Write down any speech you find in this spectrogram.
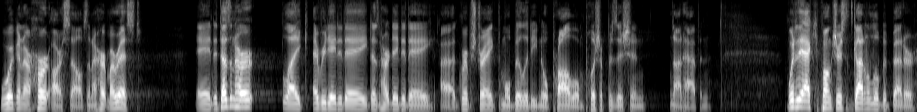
we're going to hurt ourselves. And I hurt my wrist. And it doesn't hurt like every day to day, doesn't hurt day to day. Uh, grip strength, mobility, no problem. Push up position, not having. Went to the acupuncturist, it's gotten a little bit better.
